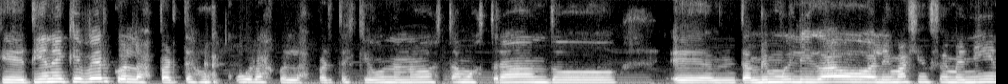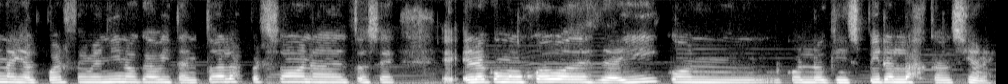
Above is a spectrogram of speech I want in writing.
que tiene que ver con las partes oscuras, con las partes que uno no está mostrando, eh, también muy ligado a la imagen femenina y al poder femenino que habita en todas las personas. Entonces eh, era como un juego desde ahí con, con lo que inspiran las canciones.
